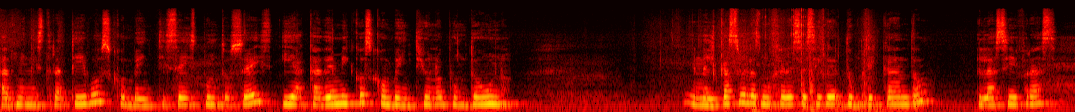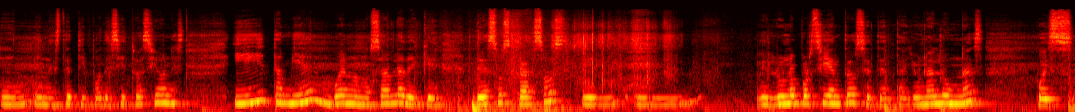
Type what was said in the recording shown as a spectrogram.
administrativos con 26.6 y académicos con 21.1. En el caso de las mujeres se sigue duplicando las cifras en, este tipo de situaciones. Y también, bueno, nos habla de que de esos casos, el, el 1%, 71 alumnas, pues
